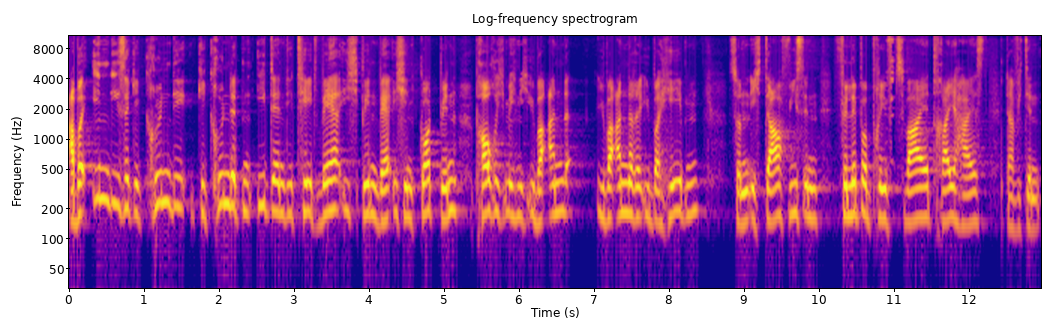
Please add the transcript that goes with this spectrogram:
Aber in dieser gegründeten Identität, wer ich bin, wer ich in Gott bin, brauche ich mich nicht über andere über andere überheben, sondern ich darf, wie es in Philipperbrief 2, 3 heißt, darf ich den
